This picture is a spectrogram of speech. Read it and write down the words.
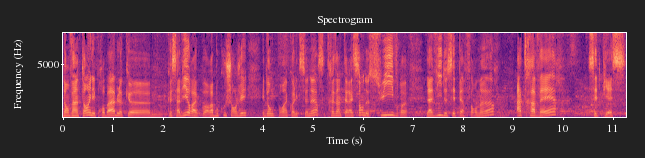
dans 20 ans, il est probable que, que sa vie aura, aura, beaucoup changé. Et donc, pour un collectionneur, c'est très intéressant de suivre la vie de ces performeurs à travers cette pièce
